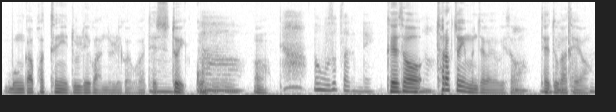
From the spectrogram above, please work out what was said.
뭔가 버튼이 눌리고 안 눌리고가 될 음. 수도 있고 아, 어. 너무 무섭다 근데. 그래서 어. 철학적인 문제가 여기서 어, 대두가 그러니까. 돼요.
